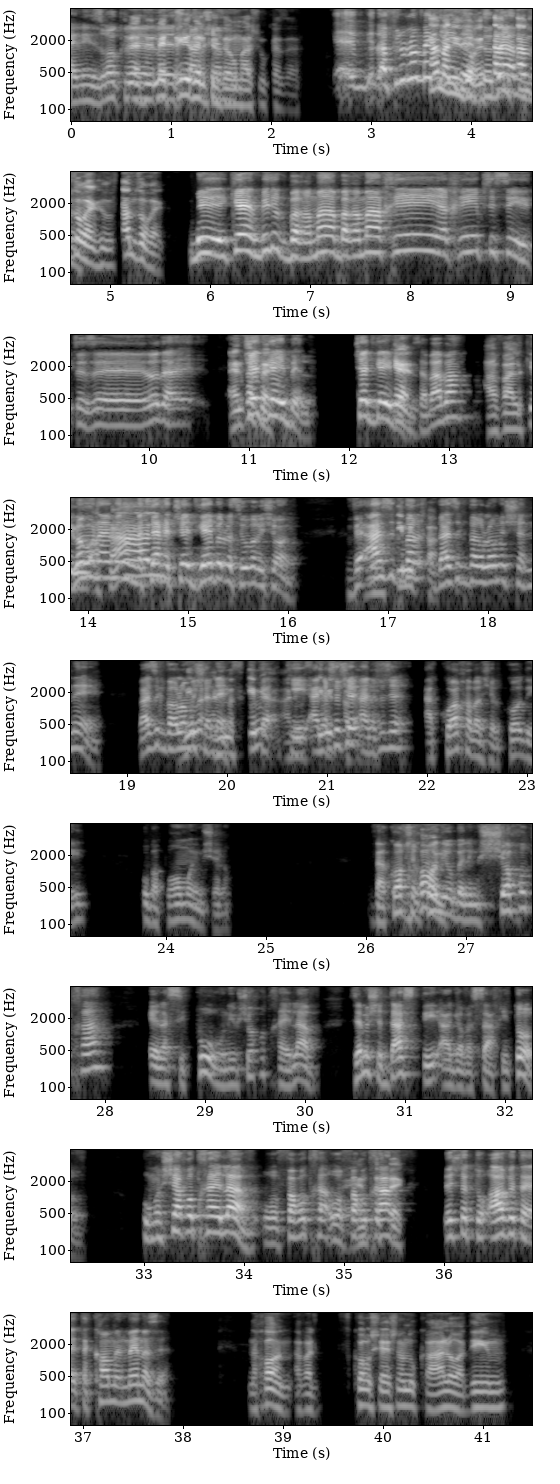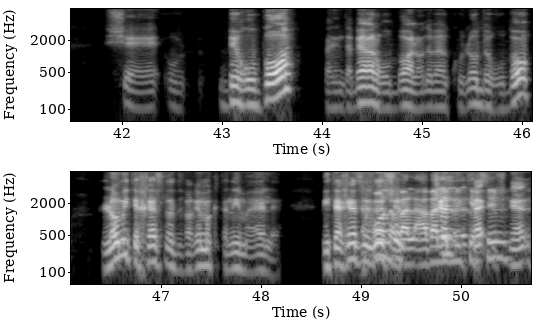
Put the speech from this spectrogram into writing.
אני אזרוק... לטרידל כזה או משהו כזה. אפילו לא אתה יודע. סתם זורק, סתם זורק. כן, בדיוק, ברמה, ברמה הכי, הכי בסיסית, איזה, לא יודע, צ'אט גייבל, צ'אט גייבל, כן. סבבה? אבל כאילו, לא מונע ממנו לנצח את צ'אט גייבל בסיבוב הראשון. ואז זה, כבר, ואז זה כבר לא משנה, ואז זה כבר לא משנה. אני מסכים, כי אני, חושב אני חושב שהכוח אבל של קודי הוא בפרומואים שלו. והכוח של נכון. קודי הוא בלמשוך אותך אל הסיפור, הוא נמשוך אותך אליו. זה מה שדסטי אגב עשה הכי טוב. הוא משך אותך אליו, הוא הפך אותך, הוא הפך אותך, זה שאתה תאהב את ה-common man הזה. נכון, אבל תזכור שיש לנו קהל אוהדים שברובו, ואני מדבר על רובו, אני לא מדבר על כולו, ברובו, לא מתייחס לדברים הקטנים האלה. מתייחס נכון, לזה של... נכון, אבל הם מתייחסים... כן.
